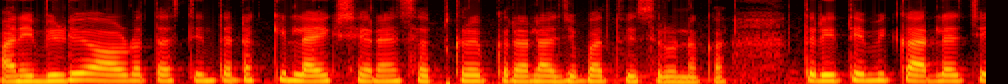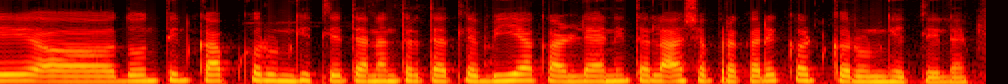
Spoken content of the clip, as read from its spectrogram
आणि व्हिडिओ आवडत असतील तर नक्की लाईक शेअर आणि सबस्क्राईब करायला अजिबात विसरू नका. तर इथे मी कारल्याचे दोन तीन काप करून घेतले. त्यानंतर त्यातल्या बिया काढल्या आणि त्याला अशा प्रकारे कट करून घेतलेला आहे.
